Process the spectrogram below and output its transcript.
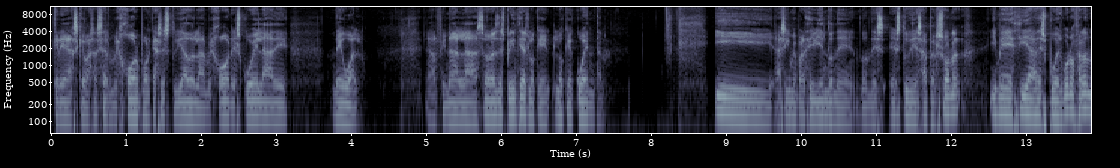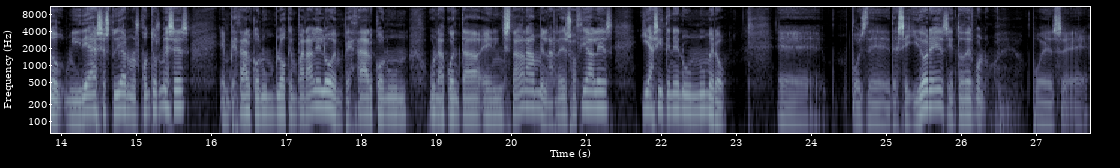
creas que vas a ser mejor porque has estudiado en la mejor escuela, de, da igual. Al final las horas de experiencia es lo que, lo que cuentan. Y así que me parece bien donde, donde estudie esa persona. Y me decía después, bueno, Fernando, mi idea es estudiar unos cuantos meses, empezar con un blog en paralelo, empezar con un, una cuenta en Instagram, en las redes sociales, y así tener un número eh, pues de, seguidores. Y entonces, bueno, pues eh,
